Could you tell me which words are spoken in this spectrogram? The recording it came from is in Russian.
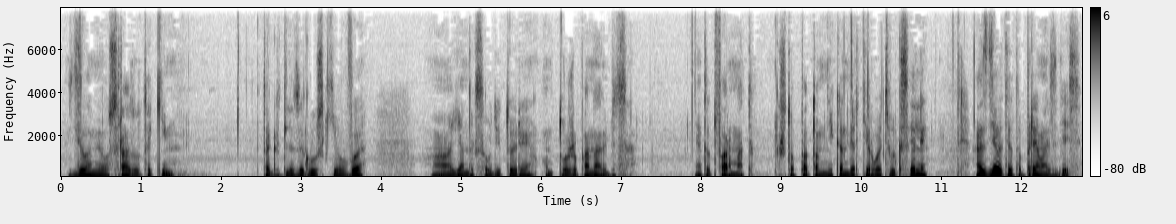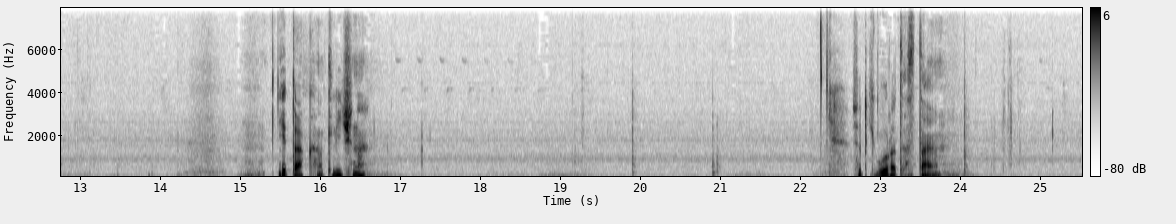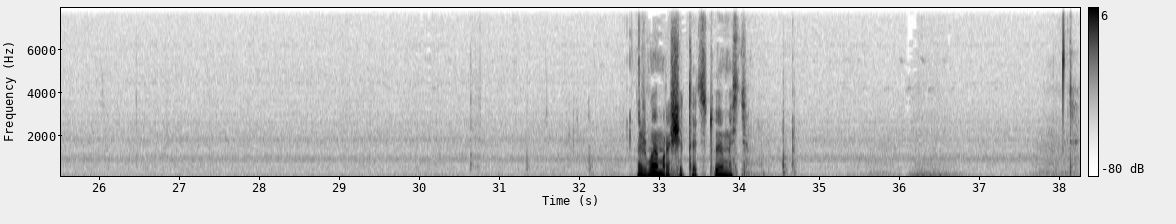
Сделаем его сразу таким. Также для загрузки в э, Яндекс Аудитории он тоже понадобится. Этот формат. Чтобы потом не конвертировать в Excel, а сделать это прямо здесь. Итак, отлично. Все-таки город оставим. Нажимаем «Рассчитать стоимость».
